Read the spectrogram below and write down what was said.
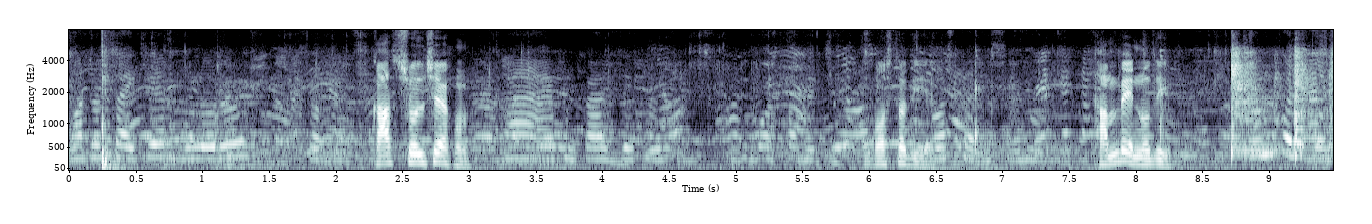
মোটর সাইকেল বুলোরো সব গেছে। কাজ চলছে এখন? হ্যাঁ এখন কাজ দেখুন। বস্তা দিয়ে? বস্তা দিছে হ্যাঁ। থামবে নদী? ফোন করে বলব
